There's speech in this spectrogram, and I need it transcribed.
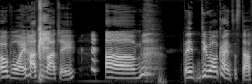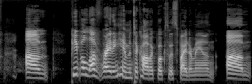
Oh boy, Hachimachi. um, they do all kinds of stuff. Um, people love writing him into comic books with Spider-Man. Um,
